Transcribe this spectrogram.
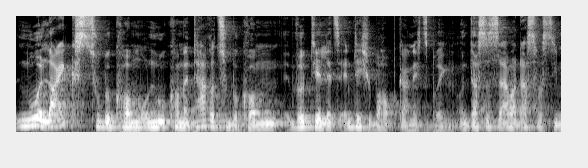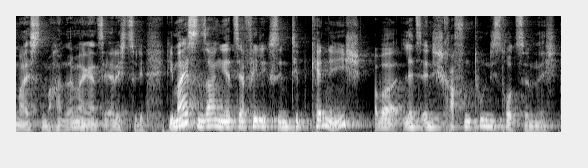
nur Likes zu bekommen und nur Kommentare zu bekommen, wird dir letztendlich überhaupt gar nichts bringen. Und das ist aber das, was die meisten machen. Sei mal ganz ehrlich zu dir. Die meisten sagen jetzt, ja, Felix, den Tipp kenne ich, aber letztendlich raffen tun die es trotzdem nicht.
